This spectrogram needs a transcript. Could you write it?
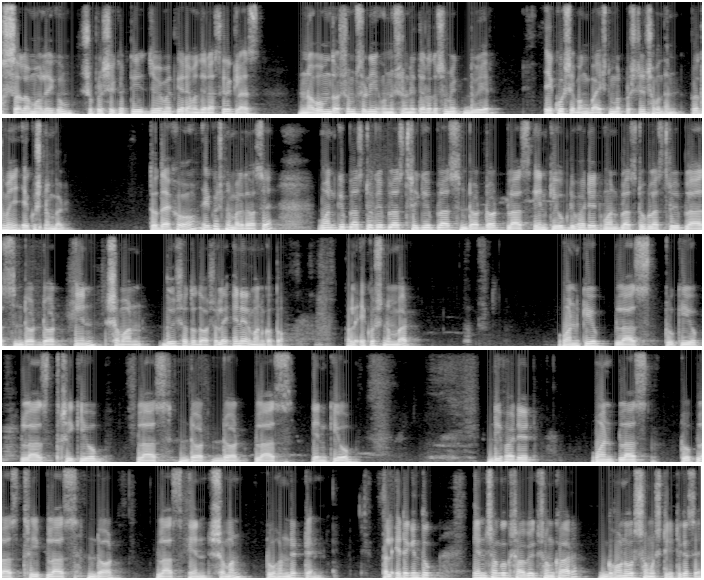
আসসালামু আলাইকুম। সুপ্রিয় শিক্ষার্থী জিওমেট্রির আমাদের আজকের ক্লাস নবম, দশম শ্রেণি, অনুশীলনী তেরো দশমিক দুইয়ের একুশ এবং বাইশ নম্বর প্রশ্নের সমাধান। প্রথমে একুশ নম্বর। তো দেখো, একুশ নম্বরে দেওয়া আছে one cube plus two cube plus three cube plus dot dot plus n cube divided one plus two plus three plus dot dot n সমান দুই শত দশ হলে এন এর মান কত? তাহলে একুশ নম্বর one cube plus two cube plus three cube plus dot dot plus n cube divided one plus two plus three plus dot plus n সমান টু হান্ড্রেড টেন তাহলে এটা কিন্তু এন সংখ্যক স্বাভাবিক সংখ্যার ঘনর সমষ্টি, ঠিক আছে?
